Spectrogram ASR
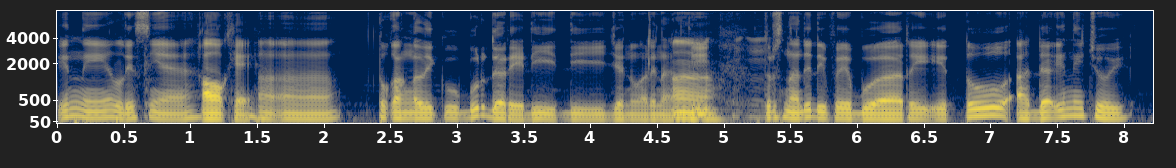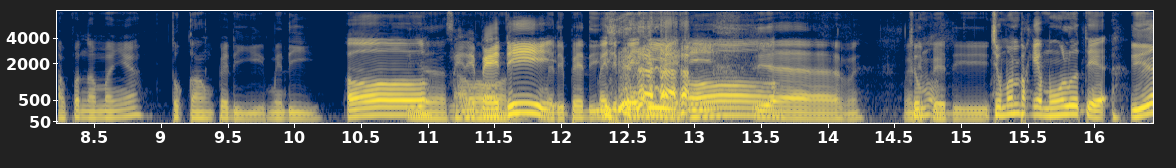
ini listnya. Oh, Oke. Heeh. tukang gali kubur udah ready di Januari nanti. Ah. Terus nanti di Februari itu ada ini cuy, apa namanya? Tukang pedi medi. Oh, Iya, salon. Medipedi. Medipedi. Medipedi. Oh. Iya, me- Cuma, medipedi. cuman pakai mulut ya, Iya,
